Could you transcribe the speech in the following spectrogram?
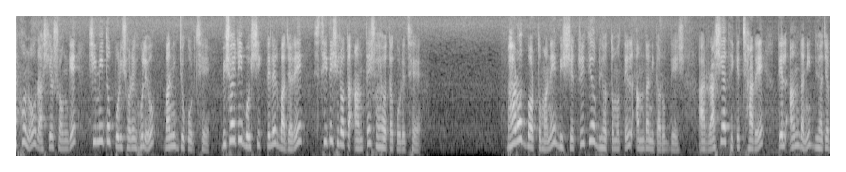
এখনও রাশিয়ার সঙ্গে সীমিত পরিসরে হলেও বাণিজ্য করছে। বিষয়টি বৈশ্বিক তেলের বাজারে স্থিতিশীলতা আনতে সহায়তা করেছে। ভারত বর্তমানে বিশ্বের তৃতীয় বৃহত্তম তেল আমদানিকারক দেশ, আর রাশিয়া থেকে ছাড়ে তেল আমদানি দুই হাজার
